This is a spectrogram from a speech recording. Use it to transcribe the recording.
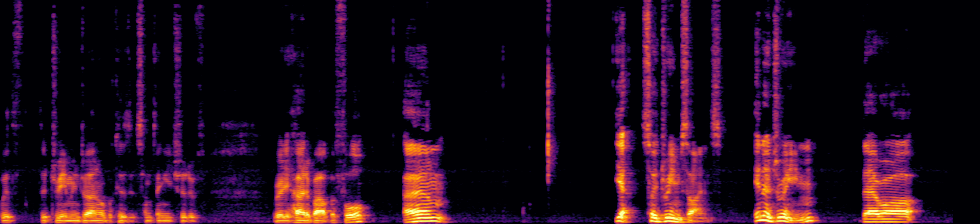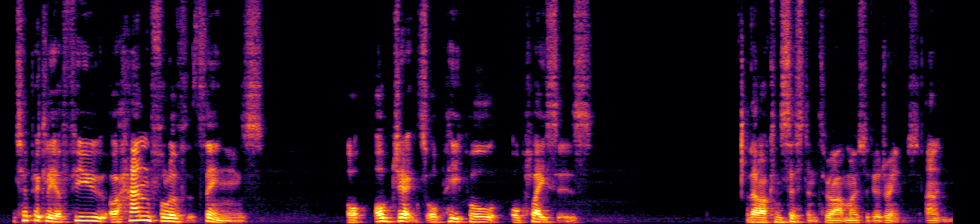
with the dreaming journal because it's something you should have really heard about before. Um, yeah, so dream signs. In a dream, there are typically a few, a handful of things, or objects, or people, or places that are consistent throughout most of your dreams. And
